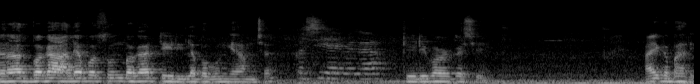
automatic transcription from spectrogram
तर आज बघा आल्यापासून बघा टेडीला बघून घ्या आमच्या. कशी आहे बघा? टेडी बघा कशी आहे. का भारी?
